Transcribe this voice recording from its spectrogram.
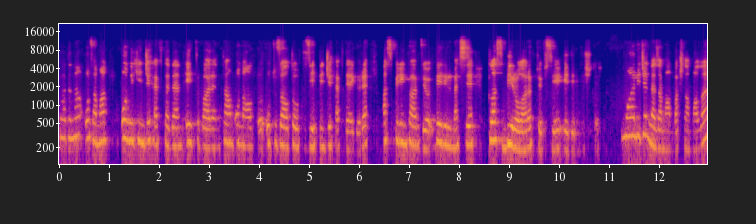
qadına o zaman 12-ci həftədən etibarən tam 36-37-ci həftəyə görə aspirin kardio verilməsi klass 1 olaraq tövsiyə edilmişdir. Müalicə nə zaman başlamalı?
